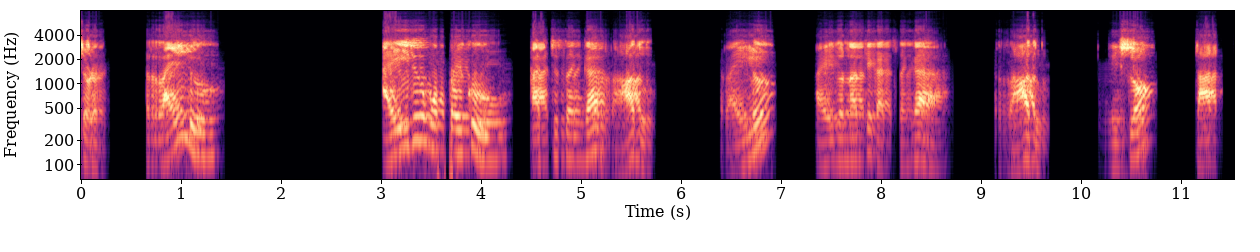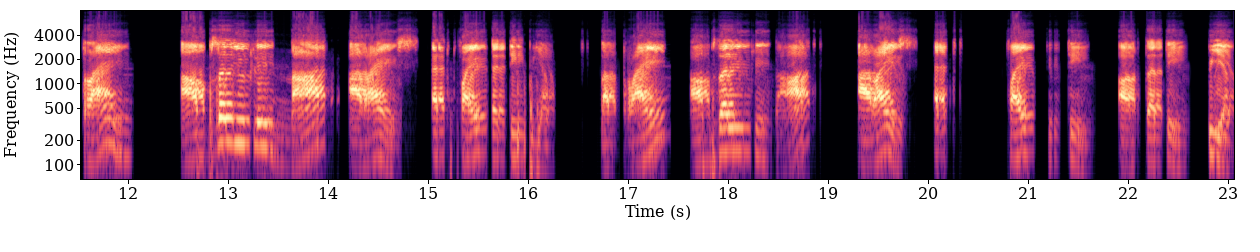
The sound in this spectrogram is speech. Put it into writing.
చూడండి. రైలు ఐదు ముప్పైకు ఖచ్చితంగా రాదు. రైలు ఐదున్నరకి ఖచ్చితంగా రాదు. ఇంగ్లీష్లో the train absolutely not arrives at five thirty PM. The train absolutely not arrives at five fifty or thirty PM.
